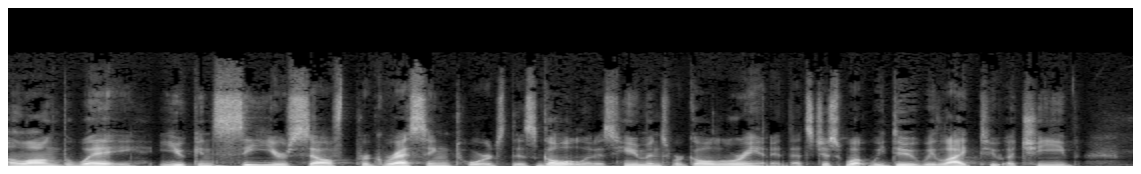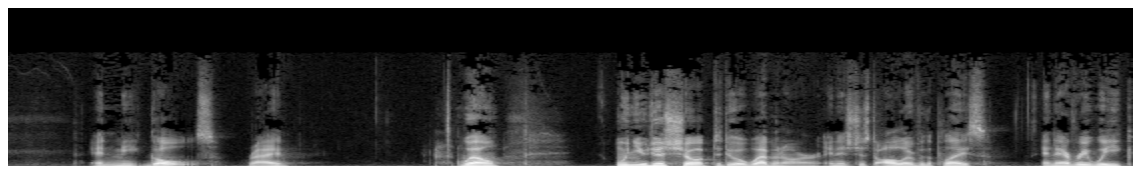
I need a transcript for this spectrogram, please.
along the way, you can see yourself progressing towards this goal. And as humans, we're goal oriented. That's just what we do. We like to achieve and meet goals, right? Well, when you just show up to do a webinar and it's just all over the place, and every week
